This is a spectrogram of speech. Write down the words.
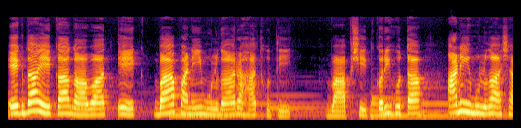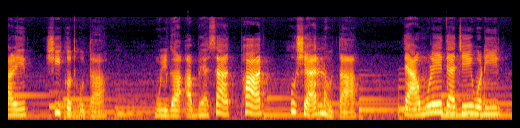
एकदा एका गावात एक बाप आणि मुलगा राहत होते. बाप शेतकरी होता आणि मुलगा शाळेत शिकत होता. मुलगा अभ्यासात फार हुशार नव्हता. त्यामुळे त्याचे वडील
